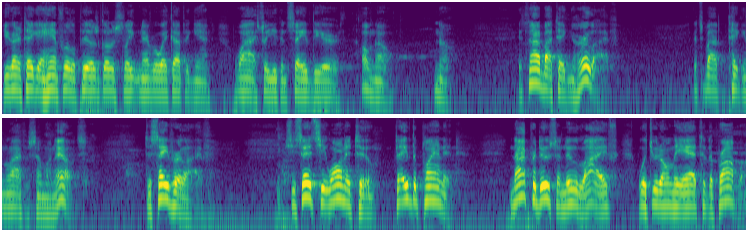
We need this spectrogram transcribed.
You're going to take a handful of pills, go to sleep, never wake up again. Why? So you can save the earth. Oh, no. No. It's not about taking her life, it's about taking the life of someone else to save her life. She said she wanted to save the planet, not produce a new life which would only add to the problem.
